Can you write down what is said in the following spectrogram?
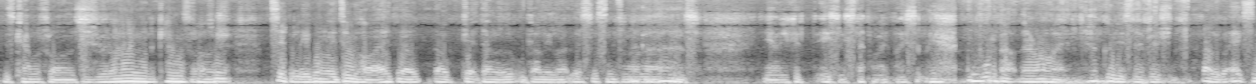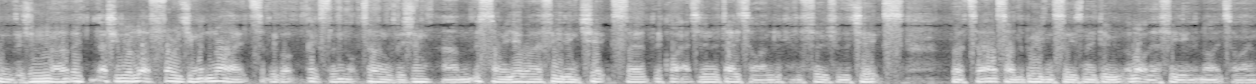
his camouflage. Relying on camouflage. Typically, when they do hide, they'll, they'll get down a little gully like this or something like Look that. that. And, you know, you could easily step on it, basically. And what about their eye? How good is their vision? Oh, they've got excellent vision. Uh, they actually do a lot of foraging at night. So they've got excellent nocturnal vision. Um, this time of year, when they're feeding chicks, they're, they're quite active in the daytime, looking for food for the chicks. But uh, outside the breeding season, they do a lot of their feeding at night time.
